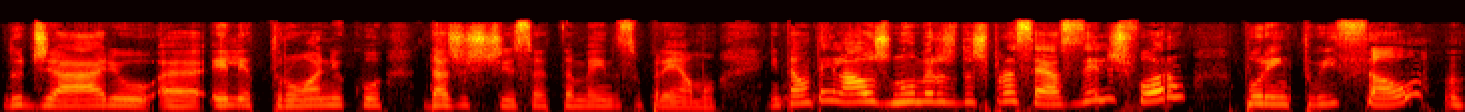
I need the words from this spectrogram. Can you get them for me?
do Diário eh, Eletrônico da Justiça também do Supremo. Então, tem lá os números dos processos. Eles foram por intuição,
